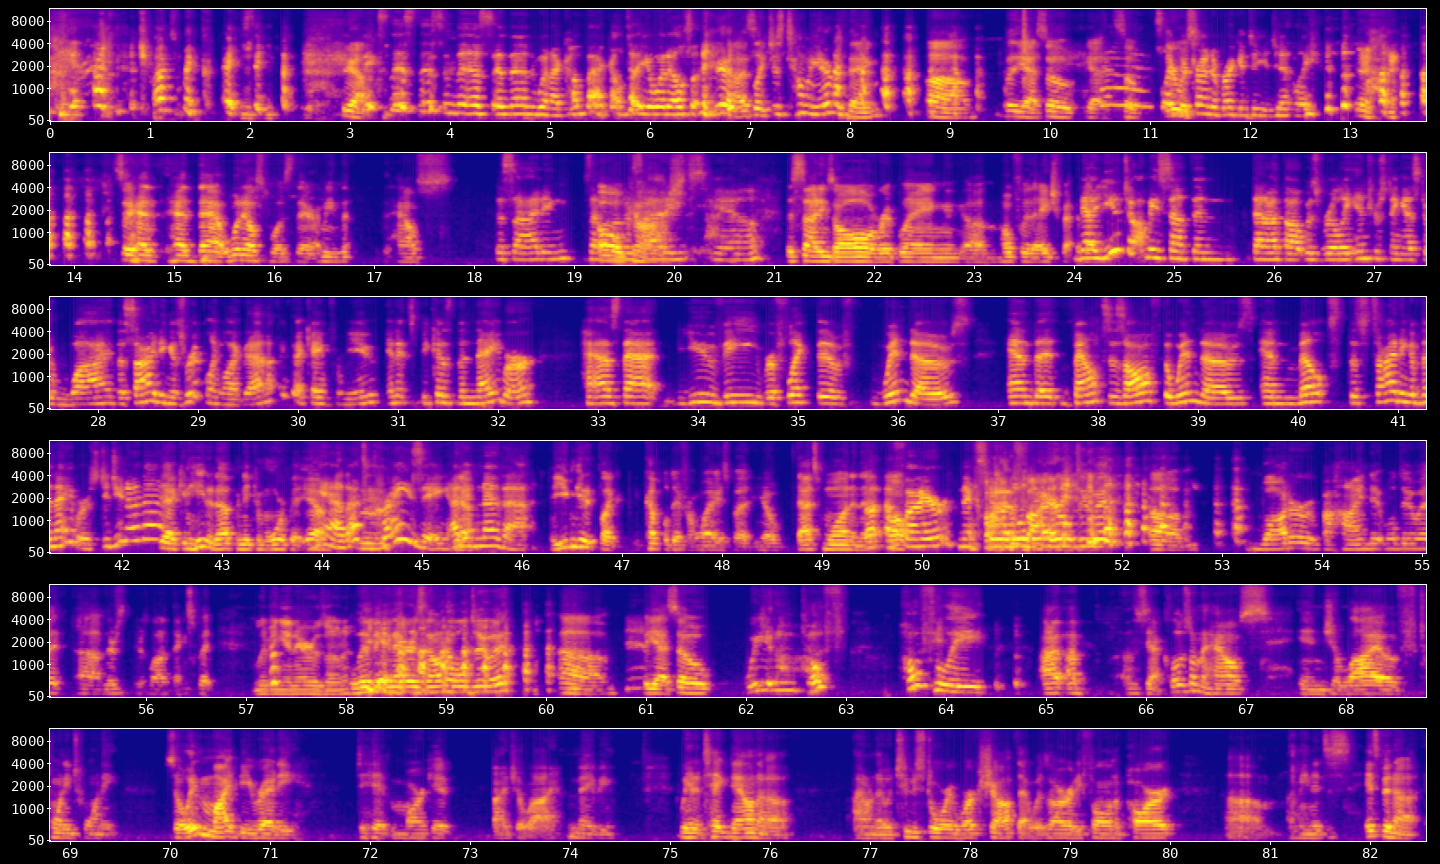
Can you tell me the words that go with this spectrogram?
it drives me crazy. yeah. Fix this, this, and this, and then when I come back, I'll tell you what else. I need. Yeah, it's like just tell me everything. Uh, but yeah, so yeah, so it's like they're was trying to break it to you gently. so had had that. What else was there? I mean, the, house, The siding. Is that Oh, the gosh, siding? the siding. Yeah. the siding's all rippling. Um, hopefully the HVAC. Now you taught me something that I thought was really interesting as to why the siding is rippling like that. I think that came from you, and it's because the neighbor has that UV reflective windows and that bounces off the windows and melts the siding of the neighbors. Did you know that? yeah, it can heat it up and it can warp it. Yeah. Yeah, that's Mhm. crazy. I Yeah. didn't know that. You can get it like a couple different ways, but you know that's one, and then A, a oh, fire next fire- to it will fire do will do it. um, water behind it will do it. Um, there's there's a lot of things, but Living in Arizona. living in Arizona will do it. Um, but yeah, so we Getting hope hopefully I, I let's see, I closed on the house in July of 2020, so it might be ready to hit market by July, maybe. We had to take down a I don't know a two story workshop that was already falling apart. Um, I mean, it's it's been a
